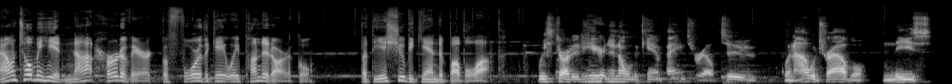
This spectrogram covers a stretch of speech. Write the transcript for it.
Allen told me he had not heard of Eric before the Gateway Pundit article, but the issue began to bubble up. We started hearing it on the campaign trail too. When I would travel, and these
